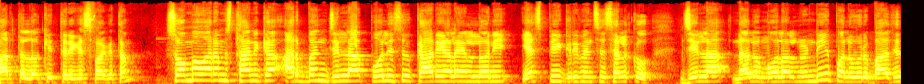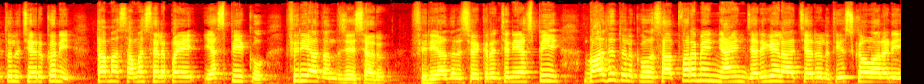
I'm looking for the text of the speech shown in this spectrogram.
వార్తల్లోకి తిరిగి స్వాగతం. సోమవారం స్థానిక అర్బన్ జిల్లా పోలీసు కార్యాలయంలోని ఎస్పీ గ్రీవెన్స్ సెల్కు జిల్లా నలుమూలల నుండి పలువురు బాధితులు చేరుకొని తమ సమస్యలపై ఎస్పీకు ఫిర్యాదు అందజేశారు. ఫిర్యాదులు స్వీకరించిన ఎస్పీ బాధితులకు సత్వరమే న్యాయం జరిగేలా చర్యలు తీసుకోవాలని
